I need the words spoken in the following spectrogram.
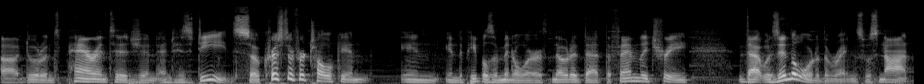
uh, Durin's parentage and, and his deeds. So Christopher Tolkien in, in The Peoples of Middle Earth noted that the family tree that was in The Lord of the Rings was not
